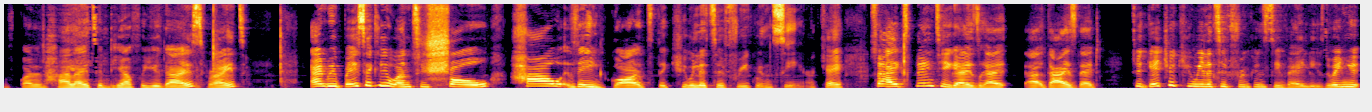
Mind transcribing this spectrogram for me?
I've got it highlighted here for you guys, right? And we basically want to show how they got the cumulative frequency, okay? So I explained to you guys, guys, uh, guys that to get your cumulative frequency values, when you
